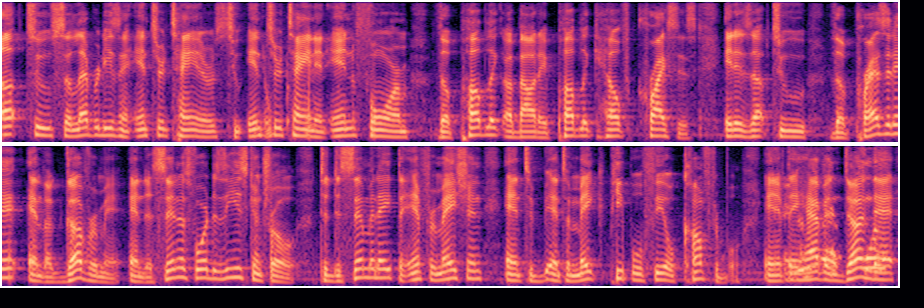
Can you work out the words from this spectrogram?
up to celebrities and entertainers to entertain and inform the public about a public health crisis. It is up to the president and the government and the Centers for Disease Control to disseminate the information and to and to make people feel comfortable. And if they haven't done that,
